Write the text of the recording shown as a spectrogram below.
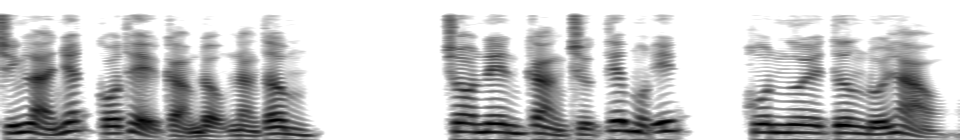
chính là nhất có thể cảm động nàng tâm. Cho nên càng trực tiếp một ít, hôn ngươi tương đối hảo.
